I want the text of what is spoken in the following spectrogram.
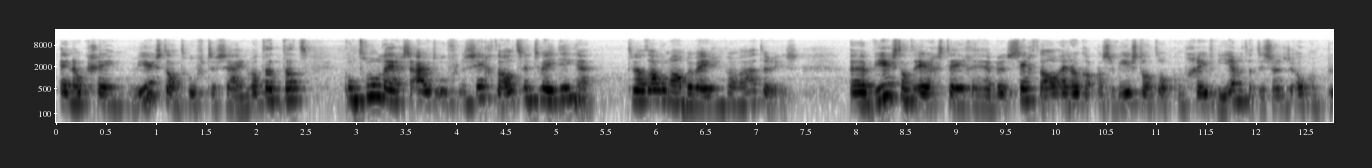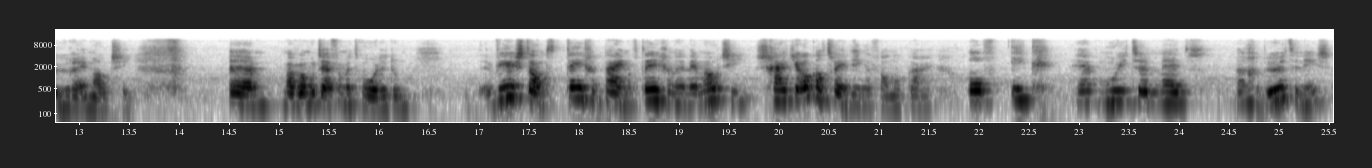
En ook geen weerstand hoeft te zijn. Want dat, dat controle ergens uitoefenen zegt al, het zijn twee dingen. Terwijl het allemaal een beweging van water is. Eh, weerstand ergens tegen hebben, zegt al, en ook als er weerstand opkomt, geeft niet, hè, want dat is dus ook een pure emotie. Ehm, maar we moeten even met woorden doen. Weerstand tegen pijn of tegen een emotie scheid je ook al twee dingen van elkaar. Of ik heb moeite met een gebeurtenis,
